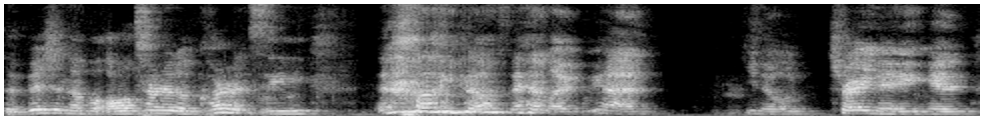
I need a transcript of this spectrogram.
the vision of an alternative currency. you know what I'm saying? Like we had, you know, training and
